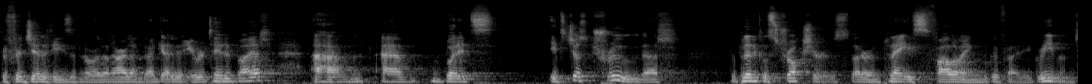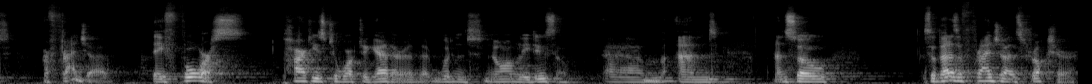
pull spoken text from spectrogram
the fragilities of Northern Ireland, I'd get a bit irritated by it. Um, um, but it's it's just true that the political structures that are in place following the Good Friday Agreement are fragile. They force parties to work together that wouldn't normally do so. Um, and, and so, so that is a fragile structure,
